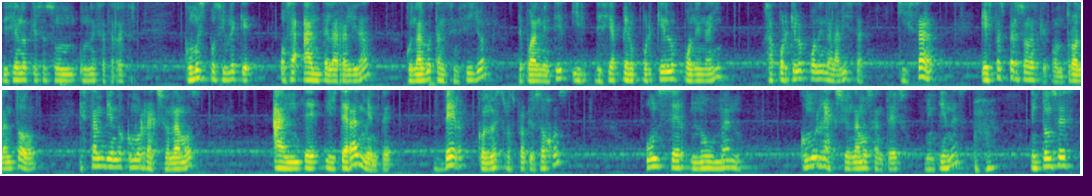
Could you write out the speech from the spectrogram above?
diciendo que eso es un, un extraterrestre. ¿Cómo es posible que, o sea, ante la realidad, con algo tan sencillo, te puedan mentir? Y decía, pero ¿por qué lo ponen ahí? O sea, ¿por qué lo ponen a la vista? Quizá estas personas que controlan todo están viendo cómo reaccionamos ante literalmente ver con nuestros propios ojos un ser no humano. ¿Cómo reaccionamos ante eso? ¿Me entiendes? Entonces,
